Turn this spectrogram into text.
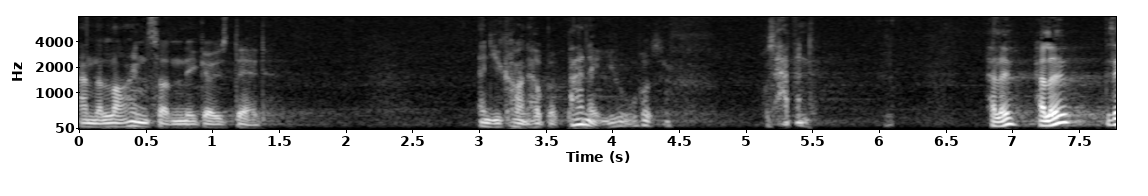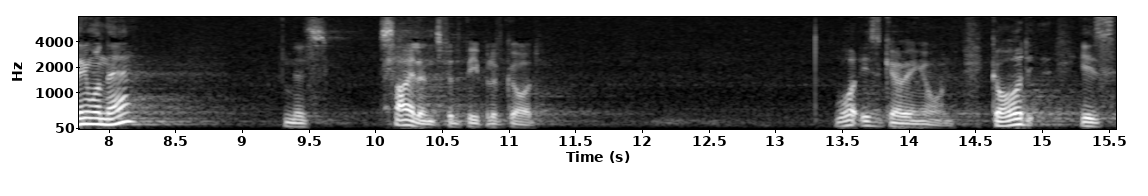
and the line suddenly goes dead. And you can't help but panic. You, what's, what's happened? Hello? Hello? Is anyone there? And there's silence for the people of God. What is going on? God is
